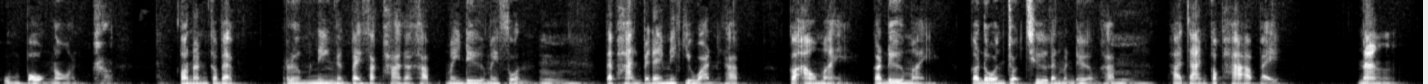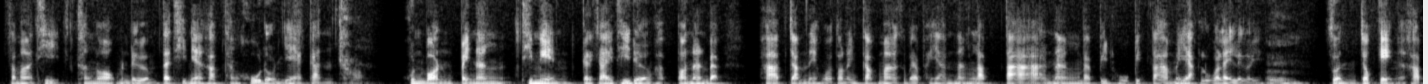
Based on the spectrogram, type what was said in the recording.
คุมโปงนอนครับ ตอนนั้นก็แบบเริ่มนิ่งกันไปสักพักอะครับ ไม่ดื้อไม่สนอืมแต่ผ่านไปได้ไม่กี่วันครับ ก็เอาใหม่ ก็ดื้อใหม่ ก็โดนจดชื่อกันเหมือนเดิมครับอืมพระอาจารย์ก็พาไปนั่ง สมาธิข้างนอกเหมือนเดิม แต่ทีเนี้ยครับทั้งคู่โดนแยกกันครับ คุณบอลไปนั่งที่เมนใกล้ๆที่เดิมครับ ตอนนั้นแบบภาพจำในหัวตอนนั้นกลับมาคือแบบพยายามนั่งหลับตา นั่งแบบปิดหูปิดตาไม่อยากรู้อะไรเลยอืมส่วนเจ้าเก่งอะครับ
